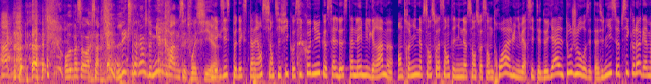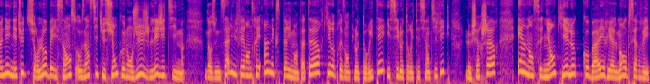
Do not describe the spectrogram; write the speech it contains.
On veut pas savoir ça. L'expérience de 1000 grammes cette fois-ci. Il existe peu d'expériences scientifiques aussi connues que celle de Stanley Milgram. Entre 1960 et 1963, à l'université de Yale, toujours aux États-Unis, ce psychologue a mené une étude sur l'obéissance aux institutions que l'on juge légitimes. Dans une salle, il fait rentrer un expérimentateur qui représente l'autorité, ici l'autorité scientifique, le chercheur, et un enseignant qui est le cobaye réellement observé.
